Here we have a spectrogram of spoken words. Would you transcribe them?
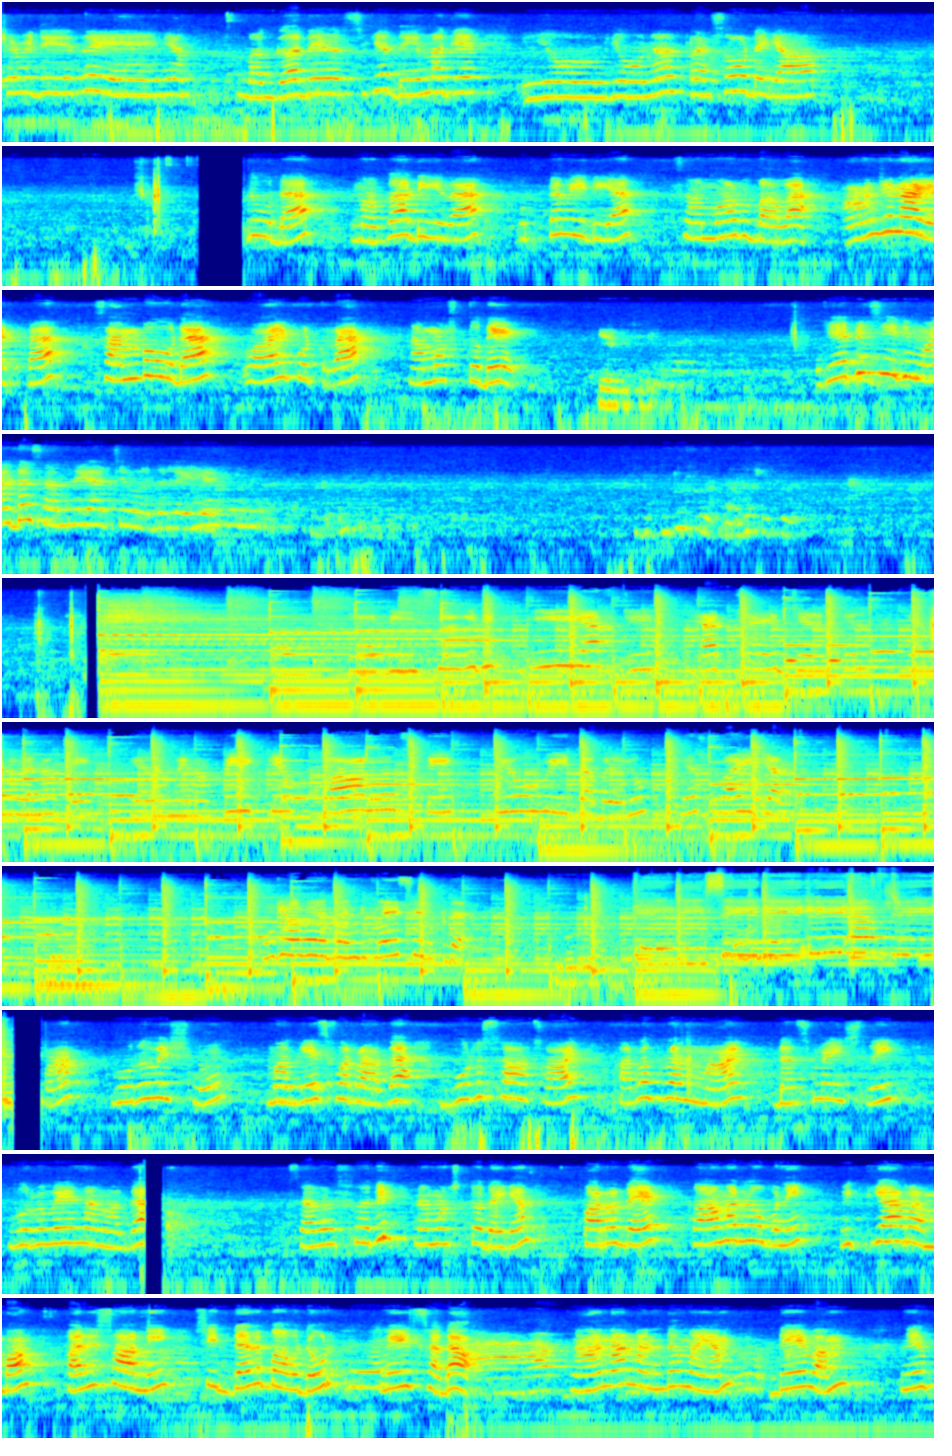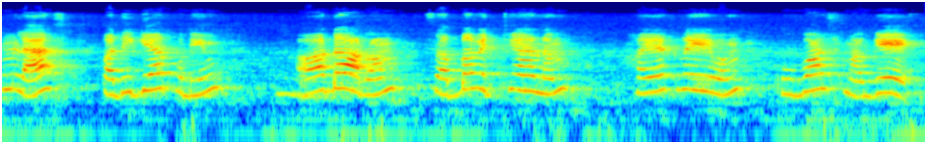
शविदीर्येण्यं भगदेवस्य धीमगे यो यो न प्रचोदयात् दूद மகாதீர உத்தவீடிய சமர்பவ ஆஞ்சநாயப்ப சம்பூட வாய்புற்ற நமஸ்துதே ஏபிசிடி முதல்ல சொல்லியாச்சு முதல்ல 你就是男的，就是。மகேஸ்வராக குரு சாசாய் பரபிரம்மாய் தஸ்மை ஸ்ரீ குருவே நமக சரஸ்வதி நமஸ்துதயம். பரதே காமரூபிணி வித்யாரம்பம் பரிசாமி சித்தர் பவதூர் மே சதா ஞானானந்தமயம் தேவம் நிர்மல பதிகபுடிம் ஆ සබ්බ විද්‍යානම් හයග්‍රීවම් උවාස් මගේ.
